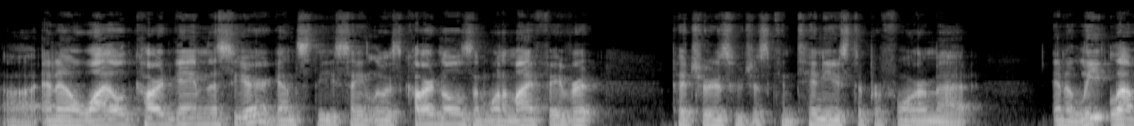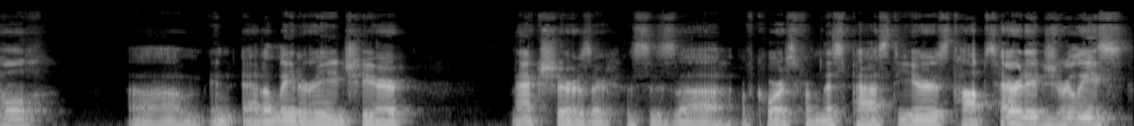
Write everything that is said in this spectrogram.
uh, NL wildcard game this year against the St. Louis Cardinals and one of my favorite pitchers who just continues to perform at an elite level um, in, at a later age here. Max Scherzer. This is, uh, of course, from this past year's Topps Heritage release,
